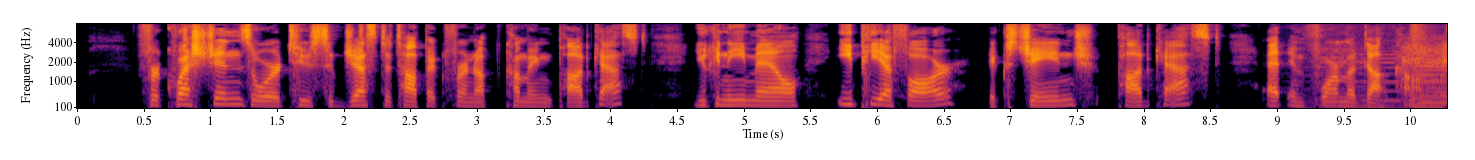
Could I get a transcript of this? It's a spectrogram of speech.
For questions or to suggest a topic for an upcoming podcast, you can email EPFR exchange podcast at informa.com.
